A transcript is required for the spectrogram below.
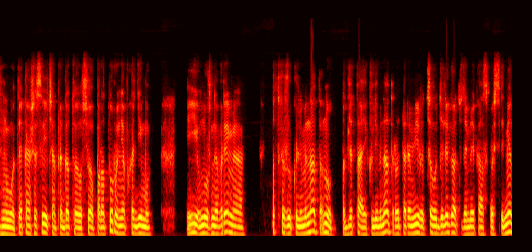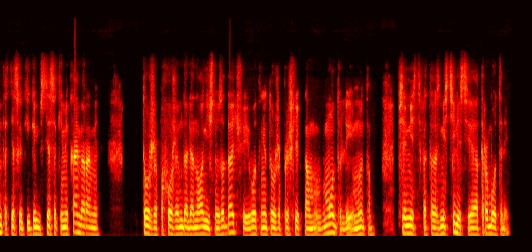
Вот, я, конечно, с вечера приготовил всю аппаратуру необходимую, и в нужное время подхожу к иллюминатору, ну, подлетаю к иллюминатору, это вижу целую делегацию из американского сегмента с несколькими, с несколькими камерами, тоже, похоже, им дали аналогичную задачу, и вот они тоже пришли к нам в модуль, и мы там все вместе как-то разместились и отработали.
